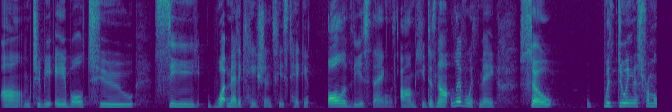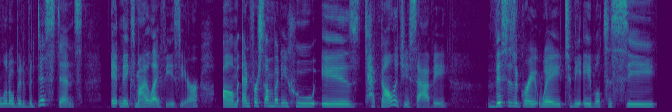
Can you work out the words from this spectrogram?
um, to be able to see what medications he's taking, all of these things. Um, he does not live with me, so with doing this from a little bit of a distance, it makes my life easier. Um, and for somebody who is technology savvy, this is a great way to be able to see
